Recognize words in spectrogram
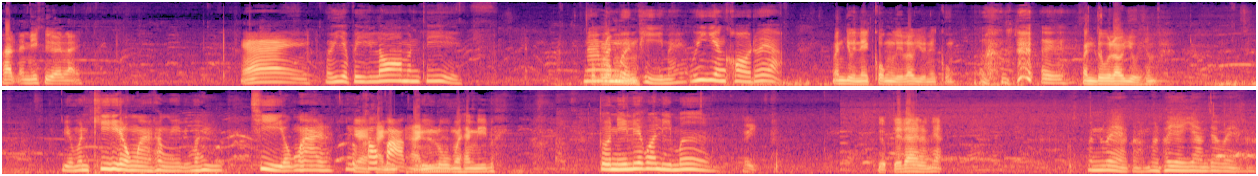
พัดอันนี้คืออะไรง่ายเฮ้ยอย่าไปล่อมันที่หน้าตกลงมันเหมือนผีไหมอุ้ยเอียงคอด้วยอะ มันอยู่ในกรงหรือเราอยู่ในกรงเออ มันดูเราอยู่ใช่ไหมเดี๋ยวมันขี้ออกมาทำไงหรือมันฉี่ออกมาลูกเนี่ยเข้าหันปากหันรูมาทางนี้ด้วย ตัวนี้เรียกว่าลีเมอร์เฮ้ยเกือบจะได้แล้วเนี่ย มันแหวกอะ มันพยายามจะแหวกอะ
